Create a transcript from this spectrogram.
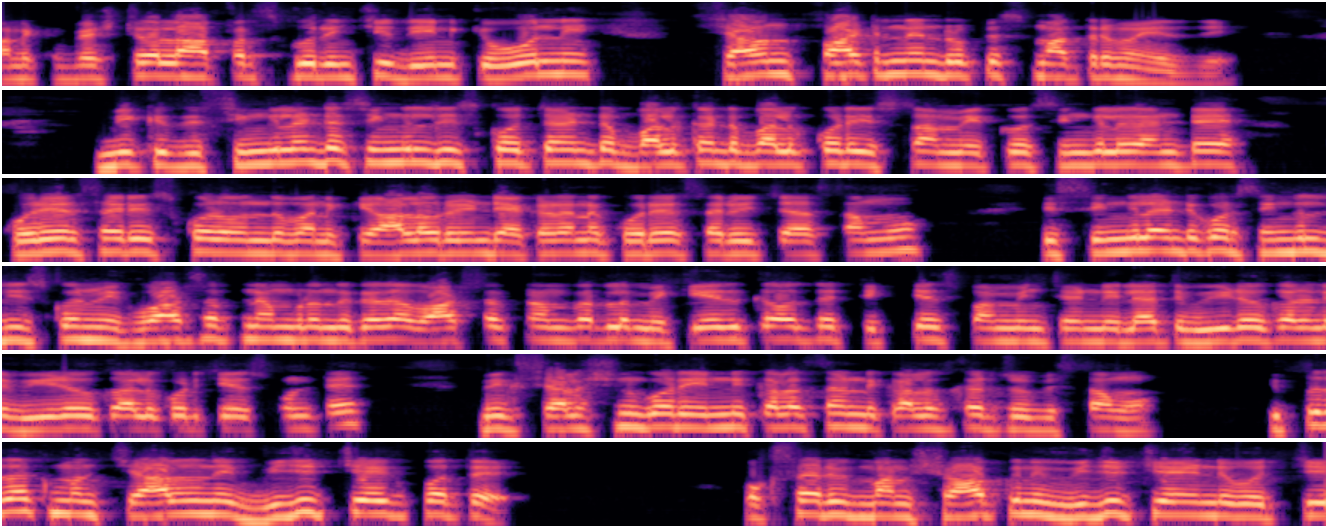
మనకి ఫెస్టివల్ ఆఫర్స్ గురించి దీనికి only seven forty nine rupees మాత్రమే ఇది. మీకు ఇది సింగిల్ అంటే సింగిల్ తీసుకోవచ్చు అంటే బల్క్ అంటే బల్క్ కూడా ఇస్తాం మీకు. సింగిల్ అంటే కొరియర్ సర్వీస్ కూడా ఉంది మనకి ఆల్ ఓవర్ ఇండియా. ఎక్కడైనా కొరియర్ సర్వీస్ చేస్తాము. ఈ సింగిల్ అంటే కూడా సింగిల్ తీసుకొని మీకు వాట్సాప్ నెంబర్ ఉంది కదా వాట్సాప్ నెంబర్లో మీకు ఏది కావాలంటే టిక్ చేసి పంపించండి. లేకపోతే వీడియో కాల్ అంటే వీడియో కాల్ కూడా చేసుకుంటే మీకు సెలక్షన్ కూడా ఎన్ని కలర్స్ అండి కలర్స్ కూడా చూపిస్తాము. ఇప్పటిదాకా దాకా మన ఛానల్ని విజిట్ చేయకపోతే ఒకసారి మన షాప్ని విజిట్ చేయండి వచ్చి.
